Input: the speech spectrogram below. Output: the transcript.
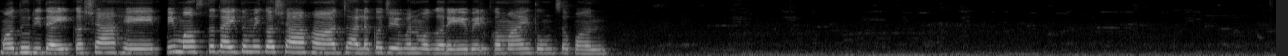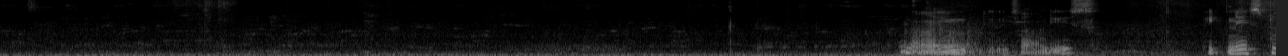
मधुरी ताई कशा आहेत? मी मस्त ताई तुम्ही कशा आहात? झालं का जेवण वगैरे? वेलकम आहे तुमचं पण. चाळीस. फिटनेस टू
